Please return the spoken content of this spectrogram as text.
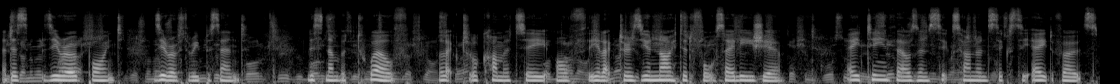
that is 0.03%. List number 12, Electoral Committee of the Electors United for Silesia, 18,668 votes,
